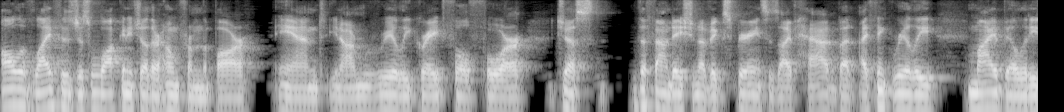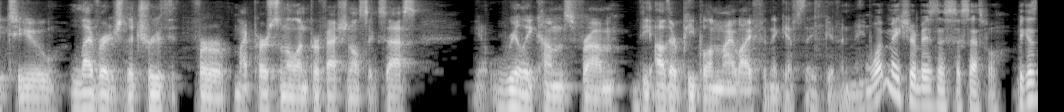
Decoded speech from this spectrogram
all of life is just walking each other home from the bar. And, you know, I'm really grateful for just the foundation of experiences I've had. But I think really my ability to leverage the truth for my personal and professional success you know, really comes from the other people in my life and the gifts they've given me. What makes your business successful? Because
